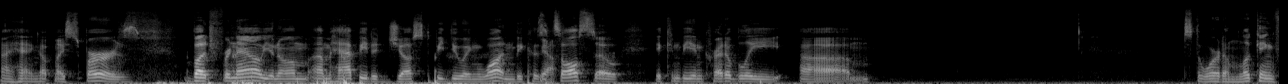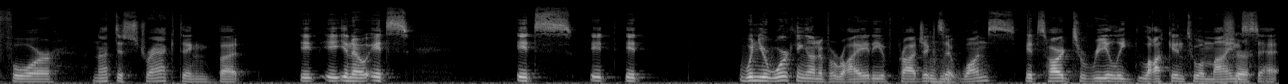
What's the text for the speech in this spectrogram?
I hang up my spurs. But for now, you know, I'm I'm happy to just be doing one because Yeah. it's also it can be incredibly um, what's the word I'm looking for? Not distracting, but it, it you know it's it's it it when you're working on a variety of projects Mm-hmm. at once, it's hard to really lock into a mindset.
